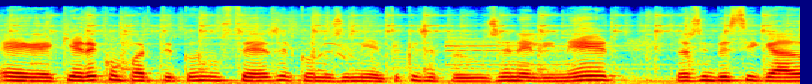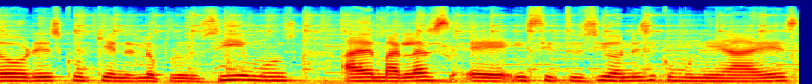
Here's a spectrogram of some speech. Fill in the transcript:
eh, quiere compartir con ustedes el conocimiento que se produce en el INER, los investigadores con quienes lo producimos, además las eh, instituciones y comunidades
